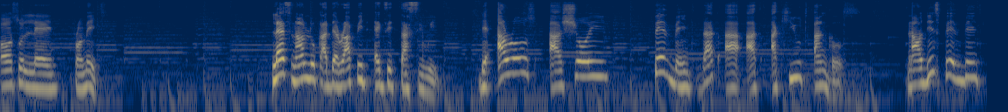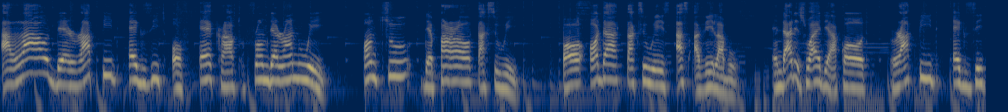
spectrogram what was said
also learn from it. Let's now look at the rapid exit taxiway. The arrows are showing pavement that are at acute angles. Now, these pavements allow the rapid exit of aircraft from the runway onto the parallel taxiway or other taxiways as available. And that is why they are called rapid exit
